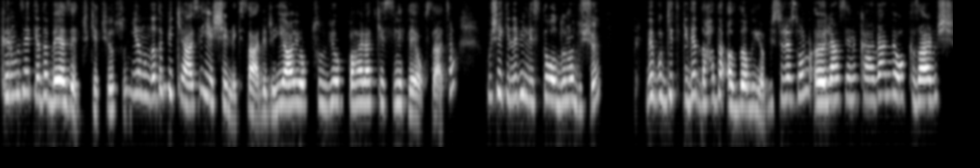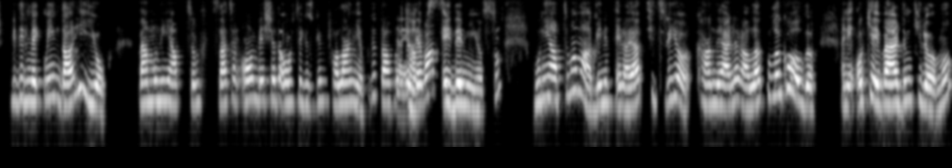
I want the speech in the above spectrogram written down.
Kırmızı et ya da beyaz et tüketiyorsun. Yanında da bir kase yeşillik sadece. Yağ yok, tuz yok, baharat kesinlikle yok zaten. Bu şekilde bir liste olduğunu düşün. Ve bu gitgide daha da azalıyor. Bir süre sonra öğlen senin kahven ve o kızarmış bir dilim ekmeğin dahi yok. Ben bunu yaptım. Zaten 15 ya da 18 gün falan yapılıyor. Daha fazla devam yapmışsın. edemiyorsun. Bunu yaptım ama benim el ayak titriyor. Kan değerler allak bullak oldu. Hani okey verdim kilomu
